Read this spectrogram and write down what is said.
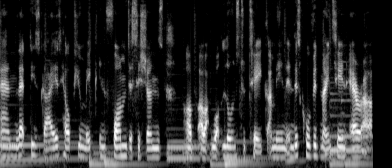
and let these guys help you make informed decisions about what loans to take. I mean, in this COVID 19 era,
